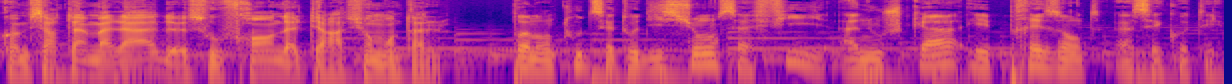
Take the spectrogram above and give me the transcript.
comme certains malades souffrant d'altération mentale. Pendant toute cette audition, sa fille, Anouchka, est présente à ses côtés.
